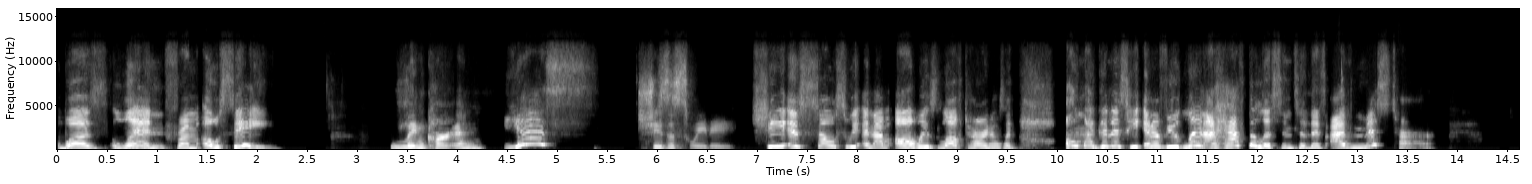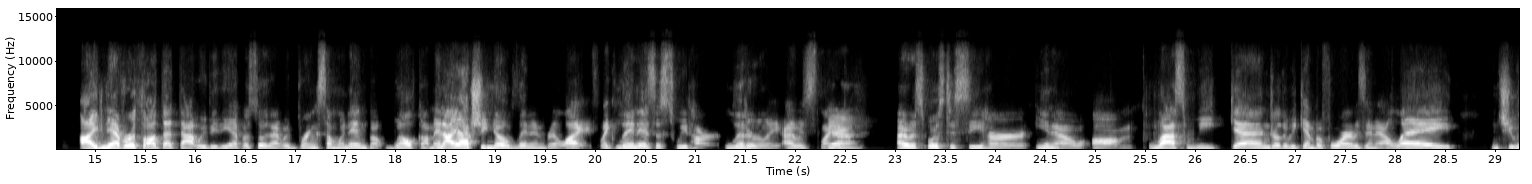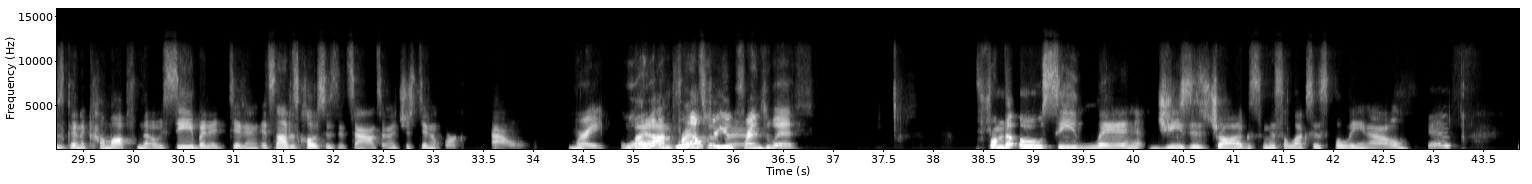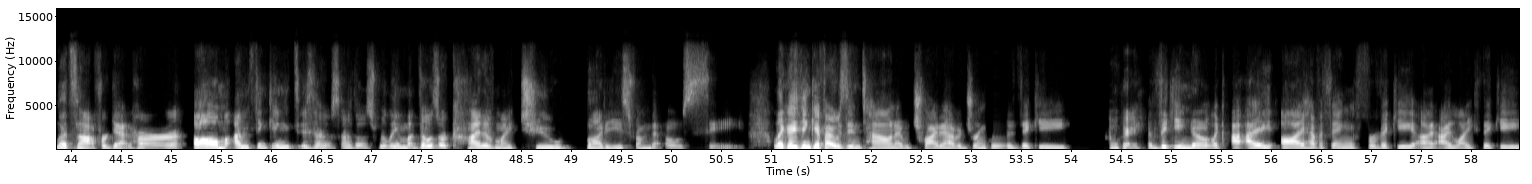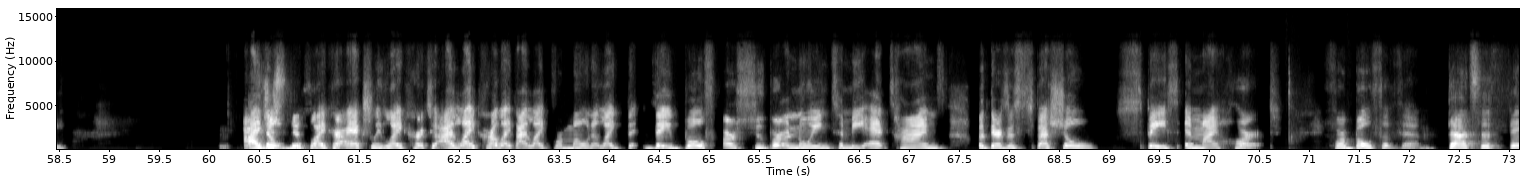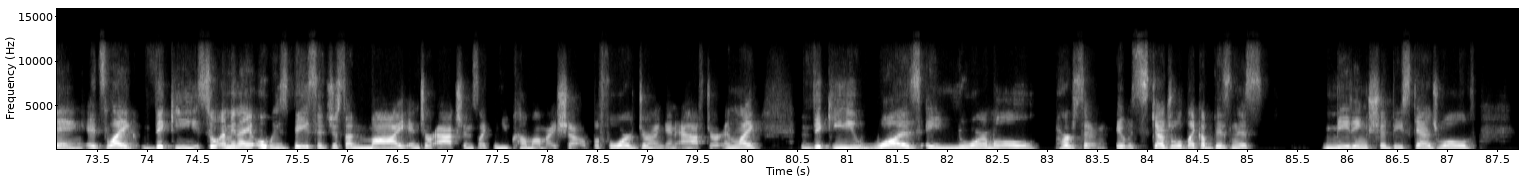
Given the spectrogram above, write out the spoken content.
was Lynne from OC. Lynne Curtin? Yes. She's a sweetie. She is so sweet. And I've always loved her. And I was like, oh my goodness, he interviewed Lynne. I have to listen to this. I've missed her. I never thought that that would be the episode that would bring someone in, but welcome. And I actually know Lynne in real life. Like Lynne is a sweetheart, literally. I was like, yeah. I was supposed to see her, you know, um, last weekend or the weekend before I was in LA and she was going to come up from the OC, but it didn't. It's not as close as it sounds, and it just didn't work out. Right. But well, I'm who else are you friends with? From the OC, Lynne, Jesus Jugs, Miss Alexis Bellino. Yes. Let's not forget her. Um, I'm thinking, is those are those really my, those are kind of my two buddies from the OC. Like, I think if I was in town, I would try to have a drink with Vicki. Okay. Vicki, no, like I I have a thing for Vicki. I I like Vicki. I, I don't dislike her. I actually like her too. I like her like I like Ramona. Like th- they both are super annoying to me at times, but there's a special space in my heart for both of them. That's the thing. It's like Vicki. So I mean, I always base it just on my interactions, like when you come on my show, before, during, and after. And like Vicki was a normal person. It was scheduled like a business meeting should be scheduled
